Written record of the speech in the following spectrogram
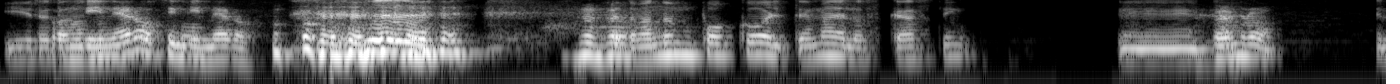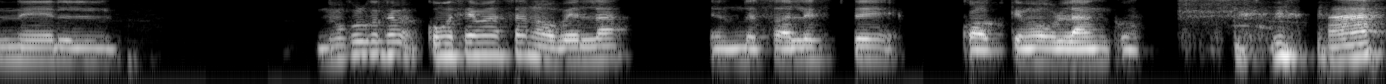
Y ¿Con dinero o sin dinero? retomando un poco el tema de los castings, eh, por ejemplo, en el, no me acuerdo cómo se llama, cómo se llama esa novela en donde sale este Cuauhtémoc Blanco. Ah,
